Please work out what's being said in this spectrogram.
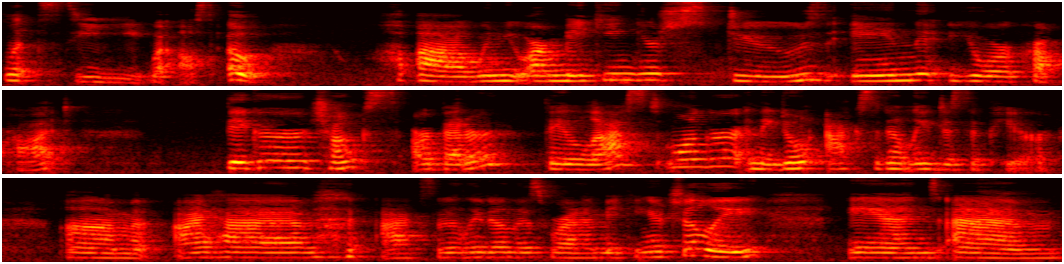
let's see, what else? Oh, uh, when you are making your stews in your crock pot, bigger chunks are better. They last longer and they don't accidentally disappear. Um, I have accidentally done this where I'm making a chili and um,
